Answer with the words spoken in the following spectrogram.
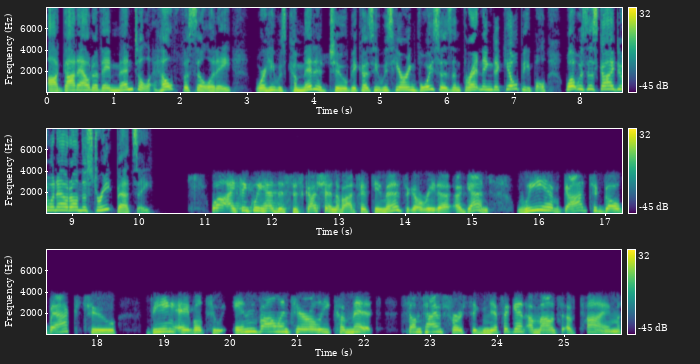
uh, got out of a mental health facility where he was committed to because he was hearing voices and threatening to kill people. What was this guy doing out on the street, Betsy? Well, I think we had this discussion about 15 minutes ago, Rita. Again, we have got to go back to being able to involuntarily commit, sometimes for significant amounts of time,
